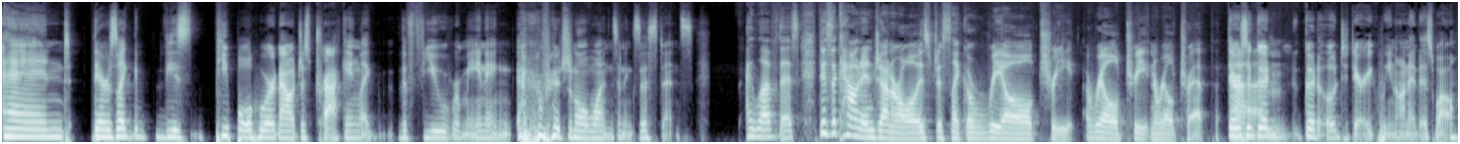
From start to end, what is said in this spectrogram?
And there's like these people who are now just tracking like the few remaining original ones in existence. I love this. This account in general is just like a real treat, a real treat and a real trip. There's a Um, good good ode to Dairy Queen on it as well.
